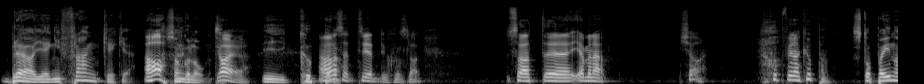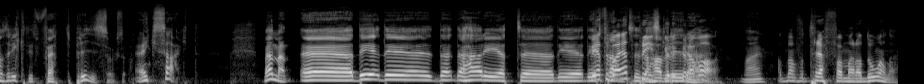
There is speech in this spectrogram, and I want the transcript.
brödgäng i Frankrike Ja, som går långt ja, ja. i cuperna. Ja, så tredje divisionslag. Så att, eh, jag menar, kör. Cupvinnarcupen. Stoppa in något riktigt fett pris också. Ja, exakt. Men men, eh, det, det, det, det här är ett, eh, det, det Vet du vad ett pris skulle kunna vara? Nej. Att man får träffa Maradona.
